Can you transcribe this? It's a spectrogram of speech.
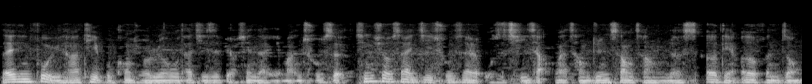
雷霆赋予他替补控球任务，他其实表现的也蛮出色。新秀赛季出赛了五十七场，那场均上场了十二点二分钟，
